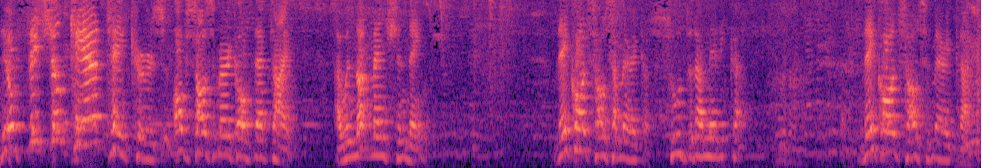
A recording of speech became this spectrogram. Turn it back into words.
the official caretakers of South America of that time, I will not mention names, they called South America Sudra America. They called South America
